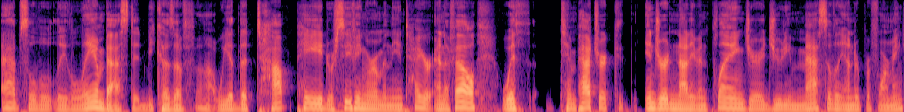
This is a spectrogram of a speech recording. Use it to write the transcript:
absolutely lambasted because of uh, we had the top paid receiving room in the entire NFL with Tim Patrick injured, not even playing, Jerry Jeudy massively underperforming,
